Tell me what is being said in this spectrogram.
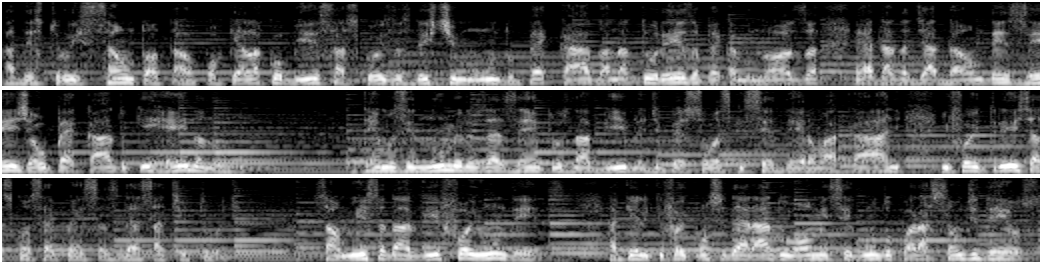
a destruição total, porque ela cobiça as coisas deste mundo, o pecado, a natureza pecaminosa herdada de Adão, deseja o pecado que reina no mundo. Temos inúmeros exemplos na Bíblia de pessoas que cederam à carne e foi triste as consequências dessa atitude. O salmista Davi foi um deles, aquele que foi considerado o homem segundo o coração de Deus.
